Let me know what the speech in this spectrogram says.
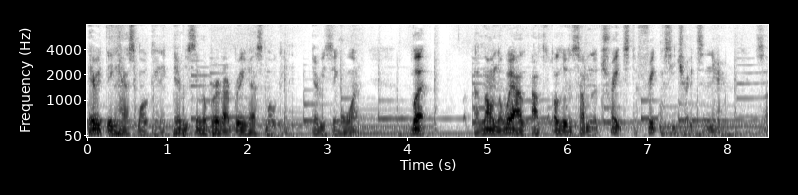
everything has smoke in it. Every single bird I breed has smoke in it. Every single one. But along the way, I'll, I'll allude some of the traits, the frequency traits in there. So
